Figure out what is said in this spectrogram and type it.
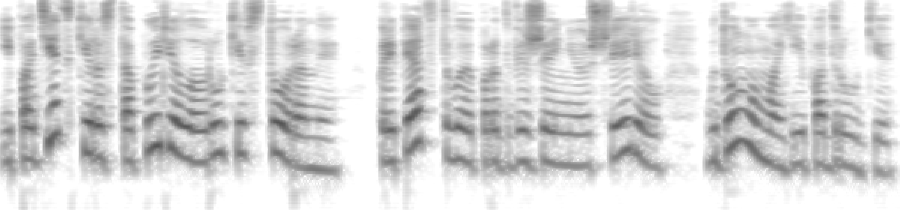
и по-детски растопырила руки в стороны, препятствуя продвижению Шерил к дому моей подруги.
